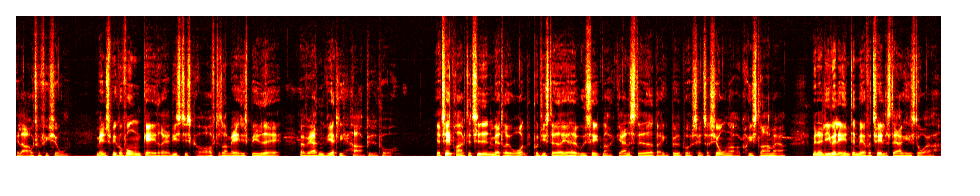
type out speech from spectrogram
eller autofiktion mens mikrofonen gav et realistisk og ofte dramatisk billede af, hvad verden virkelig har at byde på. Jeg tilbragte tiden med at drive rundt på de steder, jeg havde udset mig, gerne steder, der ikke bød på sensationer og krigsdramaer, men alligevel endte med at fortælle stærke historier.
